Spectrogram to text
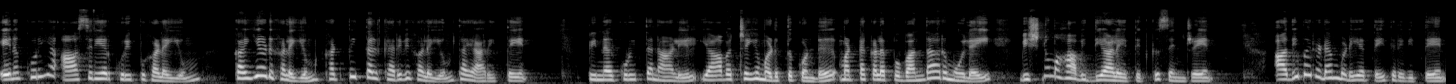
எனக்குரிய ஆசிரியர் குறிப்புகளையும் கையேடுகளையும் கற்பித்தல் கருவிகளையும் தயாரித்தேன். பின்னர் குறித்த நாளில் யாவற்றையும் எடுத்துக்கொண்டு மட்டக்களப்பு வந்தாறு மூலை விஷ்ணு மகா வித்தியாலயத்திற்கு சென்றேன். அதிபரிடம் விடயத்தை தெரிவித்தேன்.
